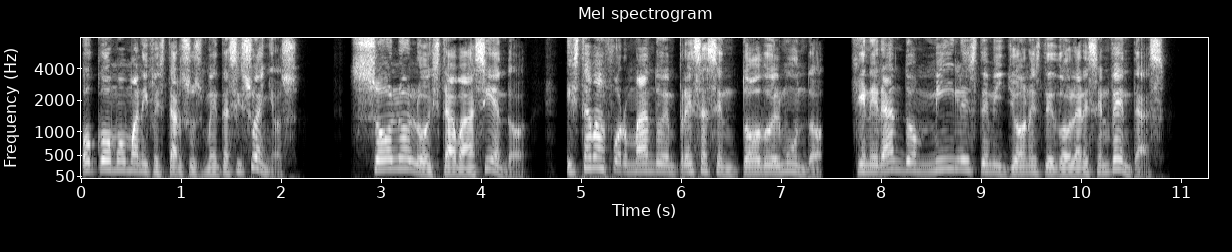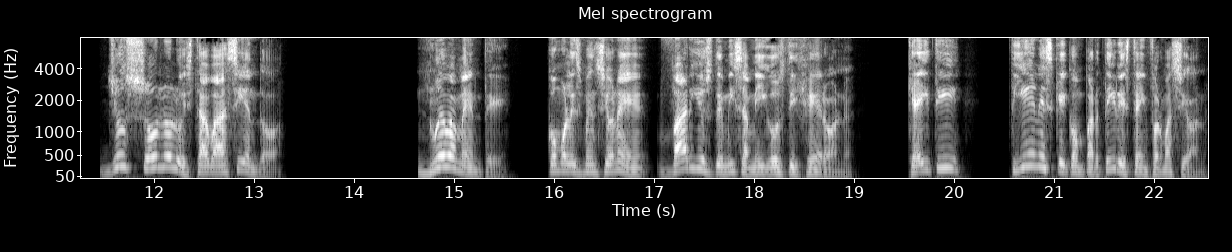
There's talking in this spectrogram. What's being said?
o cómo manifestar sus metas y sueños. Solo lo estaba haciendo. Estaba formando empresas en todo el mundo, generando miles de millones de dólares en ventas. Yo solo lo estaba haciendo. Nuevamente, como les mencioné, varios de mis amigos dijeron, Katie, tienes que compartir esta información.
